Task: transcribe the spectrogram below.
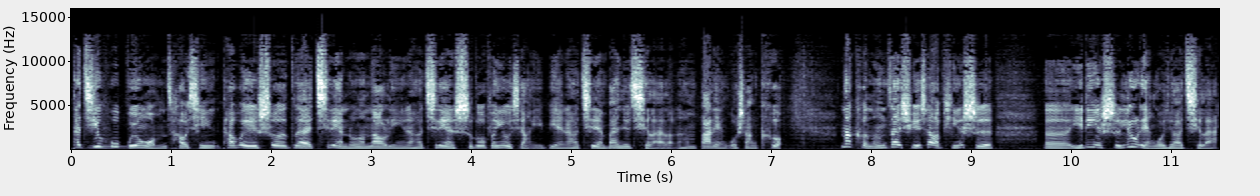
他几乎不用我们操心，他会设在七点钟的闹铃，然后七点十多分又响一遍，然后七点半就起来了，然后八点过上课。那可能在学校平时。呃，一定是六点过就要起来，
